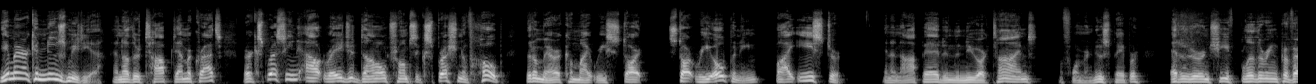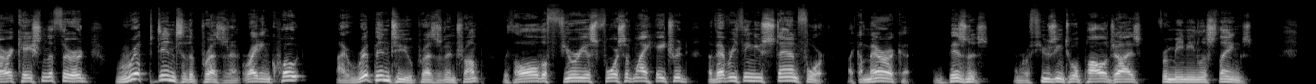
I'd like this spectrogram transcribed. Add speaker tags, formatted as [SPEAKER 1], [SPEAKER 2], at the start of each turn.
[SPEAKER 1] The American news media and other top Democrats are expressing outrage at Donald Trump's expression of hope that America might restart, start reopening by Easter. In an op-ed in the New York Times, a former newspaper, editor-in-chief Blithering Prevarication III ripped into the president, writing, quote, I rip into you, President Trump, with all the furious force of my hatred of everything you stand for, like America and business, and refusing to apologize for meaningless things.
